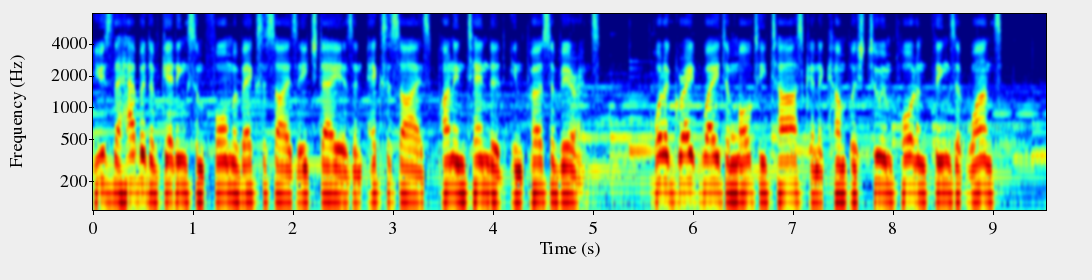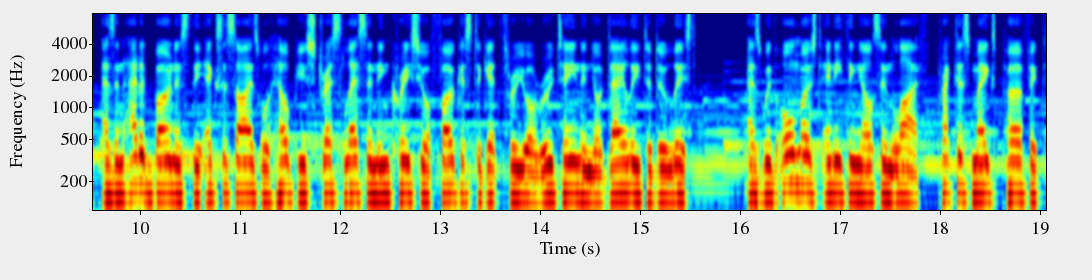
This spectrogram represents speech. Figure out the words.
Use the habit of getting some form of exercise each day as an exercise, pun intended, in perseverance. What a great way to multitask and accomplish two important things at once. As an added bonus the exercise will help you stress less and increase your focus to get through your routine and your daily to-do list. As with almost anything else in life, practice makes perfect.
